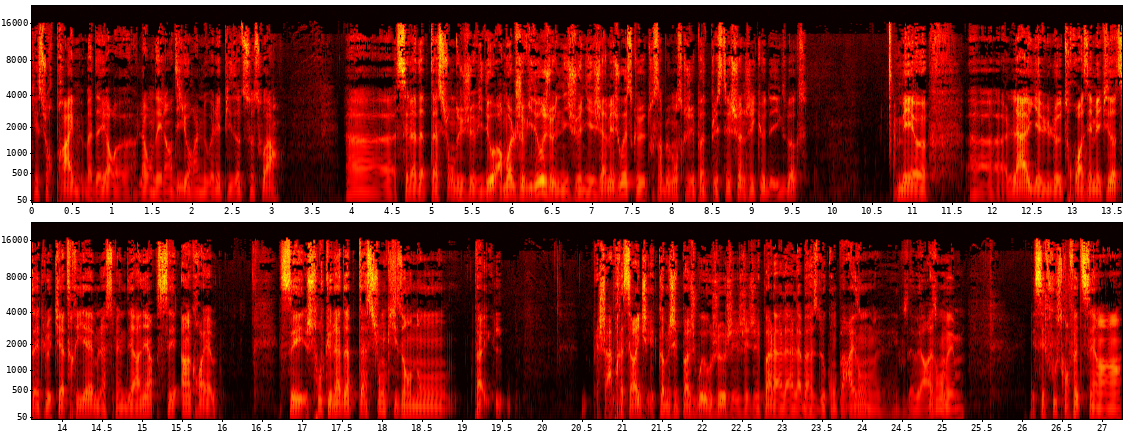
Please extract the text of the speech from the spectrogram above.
qui est sur Prime. Bah d'ailleurs là on est lundi, il y aura le nouvel épisode ce soir. c'est l'adaptation du jeu vidéo. Alors moi le jeu vidéo je n'y ai jamais joué parce que tout simplement parce que j'ai pas de PlayStation, j'ai que des Xbox. Mais là il y a eu le troisième épisode, ça va être le quatrième la semaine dernière. C'est incroyable c'est, je trouve que l'adaptation qu'ils en ont, après c'est vrai que comme j'ai pas joué au jeu, j'ai pas la, la, base de comparaison. vous avez raison, mais mais c'est fou parce qu'en fait c'est un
